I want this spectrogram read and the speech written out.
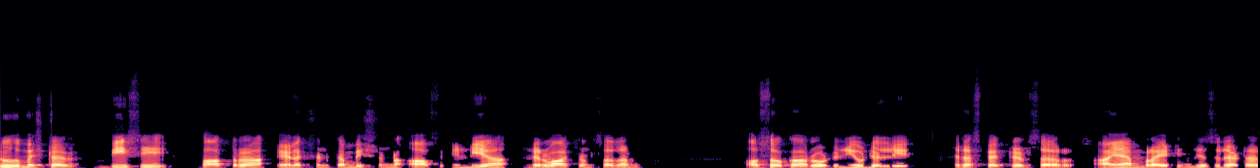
To Mr. B.C. Patra, Election Commission of India, Nirvachan Sadan, Asoka Road, New Delhi. Respected Sir, I am writing this letter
